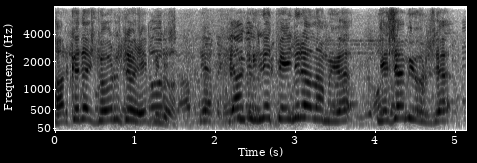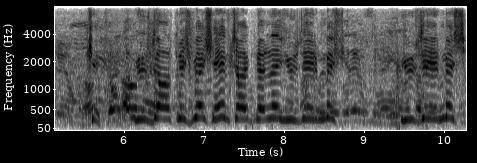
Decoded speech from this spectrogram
Arkadaş doğru söyle hepiniz. Ya, Yani- millet peynir alamıyor. Gezemiyoruz ya. Yüzde 65 ev sahiplerine yüzde 25 yüzde 25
